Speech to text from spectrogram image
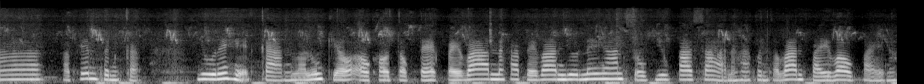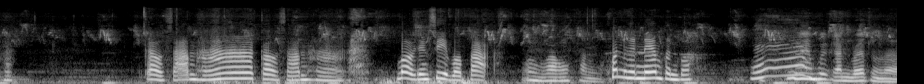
ะอาเพ่นเพิ่นกะอยู่ในเหตุการณ์ว่าลุงเกียวเอาเขาตอกแตกไปบ้านนะคะ ไปบ้านอยู่ในงานศพอยู่ปราสาทนะคะเพิ่นก็บ้านไปเว้าไปนะคะเก้าสามหาเก้าสามหาเว้าจังสี่บ่ปะอืมวางสั่นคนอื่นแนมเพิ่นบ่แน่แม่เพื่อกันเบิดนั่นล่ะ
